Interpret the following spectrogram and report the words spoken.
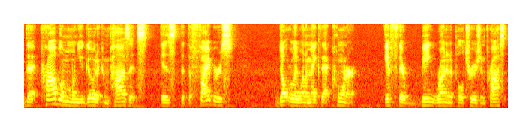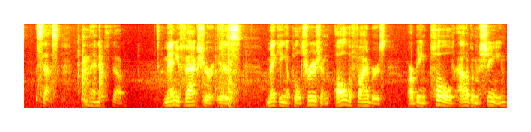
the problem when you go to composites is that the fibers don't really want to make that corner if they're being run in a pultrusion process. And if the manufacturer is making a pultrusion, all the fibers are being pulled out of a machine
